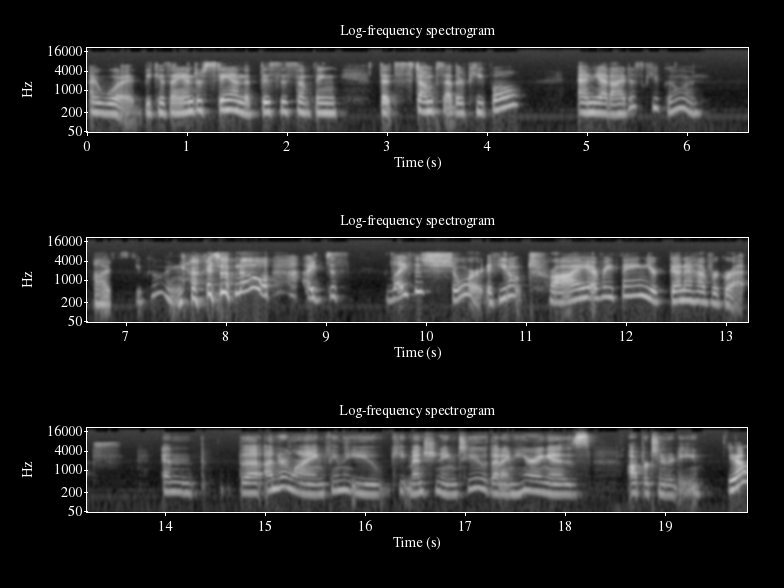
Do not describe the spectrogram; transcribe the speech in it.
I would because I understand that this is something that stumps other people. And yet I just keep going. I just keep going. I don't know. I just, life is short. If you don't try everything, you're going to have regrets. And the underlying thing that you keep mentioning too that I'm hearing is opportunity. Yeah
